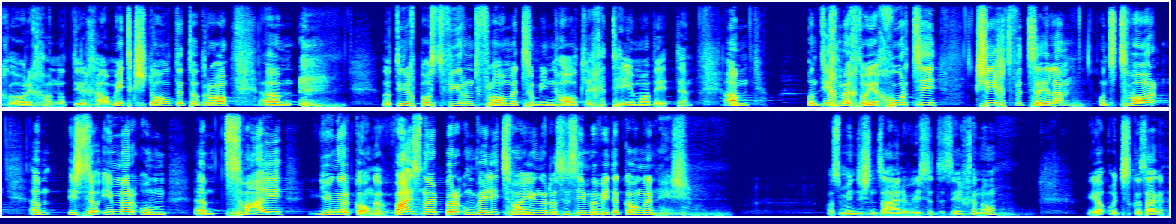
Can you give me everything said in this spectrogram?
Klar, ich habe natürlich auch mitgestaltet daran. Ähm, natürlich passt Feuer und Flamme zum inhaltlichen Thema dort. Ähm, und ich möchte euch eine kurze Geschichte erzählen. Und zwar ähm, ist es ja immer um ähm, zwei Jünger gegangen. Weiß noch jemand, um welche zwei Jünger dass es immer wieder gegangen ist? Also mindestens einer wissen das sicher noch. Ja, willst du es sagen?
